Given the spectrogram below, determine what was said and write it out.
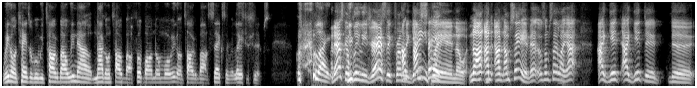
We're gonna change up what we talk about. We now not gonna talk about football no more. We're gonna talk about sex and relationships. like but that's completely you, drastic from I'm, the game plan though. No, I, I, am saying that's what I'm saying. Like I I get I get the the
